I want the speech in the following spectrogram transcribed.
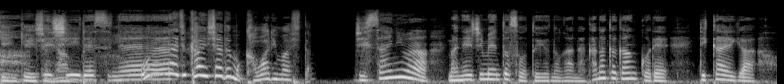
近経営者が。嬉しいですね。同じ会社でも変わりました。実際にはマネジメント層というのがなかなか頑固で理解が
